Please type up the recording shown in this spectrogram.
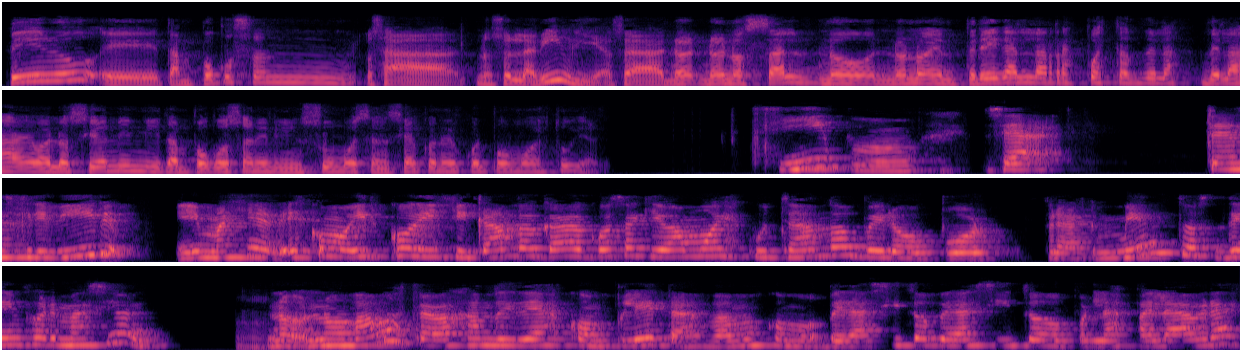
pero eh, tampoco son, o sea, no son la Biblia, o sea, no, no, nos, sal, no, no nos entregan las respuestas de las, de las evaluaciones ni tampoco son el insumo esencial con el cual podemos estudiar. Sí, pues, o sea, transcribir Imagínate, es como ir codificando cada cosa que vamos escuchando, pero por fragmentos de información. Ah. No, no vamos trabajando ideas completas, vamos como pedacito a pedacito por las palabras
